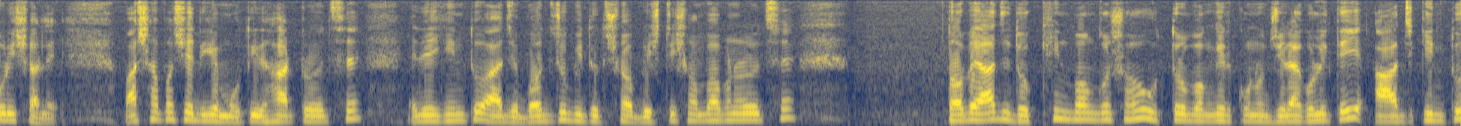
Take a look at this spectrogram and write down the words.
বরিশালে। পাশাপাশি এদিকে মতিরহাট রয়েছে। এদিকে কিন্তু আজ বজ্র বিদ্যুৎ সহ বৃষ্টির সম্ভাবনা রয়েছে। তবে আজ দক্ষিণবঙ্গ সহ উত্তরবঙ্গের কোনো জেলাগুলিতেই আজ কিন্তু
